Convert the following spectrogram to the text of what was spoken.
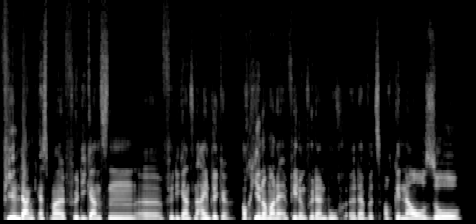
Vielen Dank erstmal für die ganzen, äh, für die ganzen Einblicke. Auch hier nochmal eine Empfehlung für dein Buch. Äh, da wird es auch genau so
